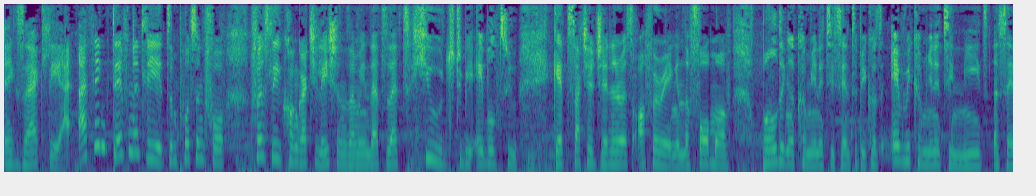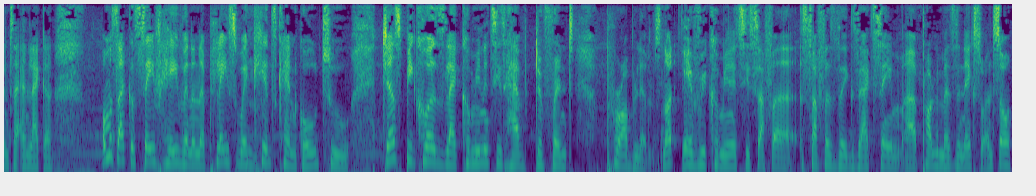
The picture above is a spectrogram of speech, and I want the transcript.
Exactly. I, I think definitely it's important for firstly congratulations. I mean that's that's huge to be able to get such a generous offering in the form of building a community center because every community needs a center and like a almost like a safe haven and a place where mm. kids can go to just because like communities have different problems. Not every community suffer suffers the exact same uh, problem as the next one. So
